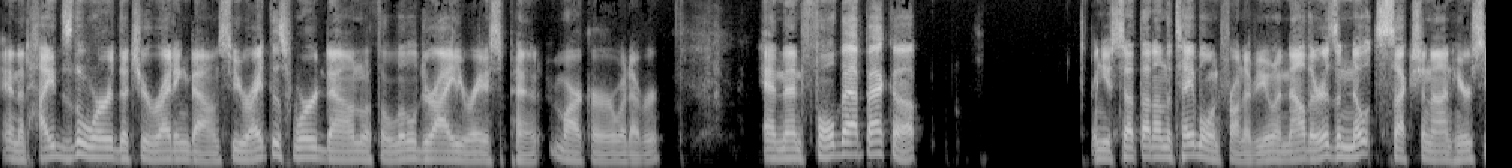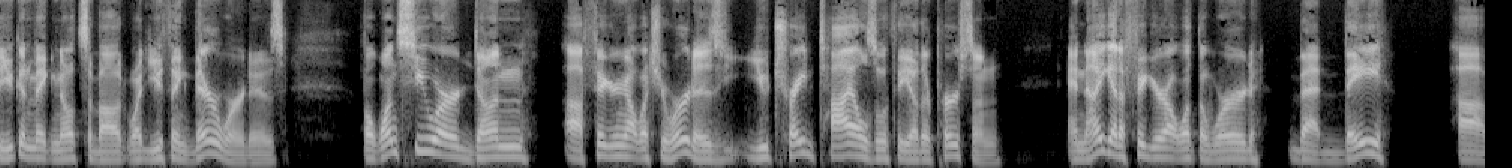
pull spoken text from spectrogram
and it hides the word that you're writing down. So you write this word down with a little dry erase pen marker or whatever and then fold that back up and you set that on the table in front of you and now there is a notes section on here so you can make notes about what you think their word is. But once you are done uh, figuring out what your word is you trade tiles with the other person and now you got to figure out what the word that they uh,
